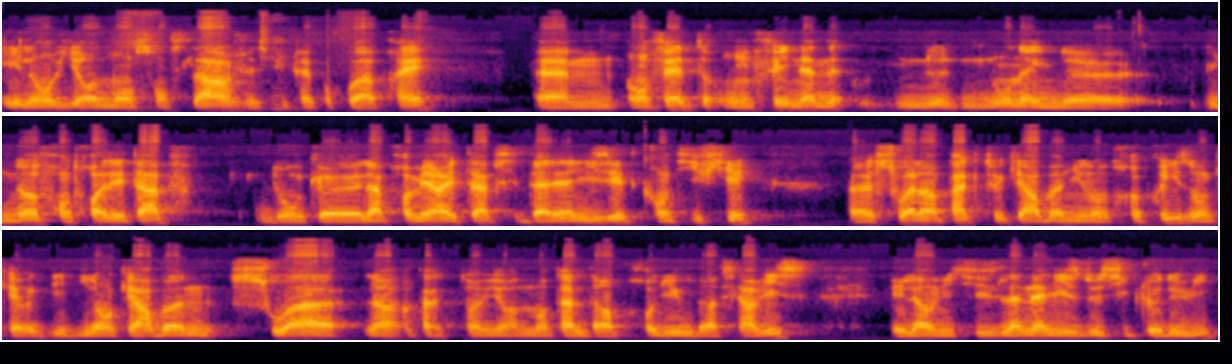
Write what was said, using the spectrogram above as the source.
et l'environnement au sens large. J'expliquerai pourquoi après. Euh, en fait, on fait une, une, nous on a une, une offre en trois étapes. Donc euh, la première étape, c'est d'analyser de quantifier euh, soit l'impact carbone d'une entreprise, donc avec des bilans carbone, soit l'impact environnemental d'un produit ou d'un service. Et là, on utilise l'analyse de cycle de vie,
